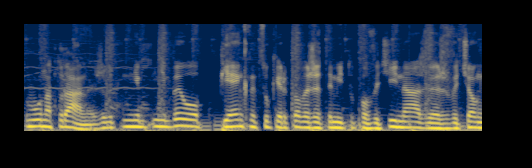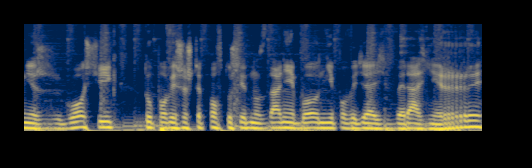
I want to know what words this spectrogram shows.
to było naturalne, żeby nie, nie było piękne, cukierkowe, że ty mi tu powycinasz, wiesz, wyciągniesz głosik, tu powiesz jeszcze powtórz jedno zdanie, bo nie powiedziałeś wyraźnie ry.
